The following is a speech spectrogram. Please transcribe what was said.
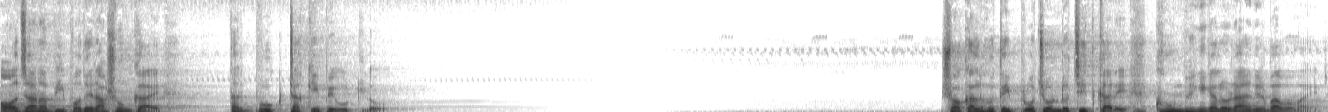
অজানা বিপদের আশঙ্কায় তার বুকটা কেঁপে উঠল। সকাল হতেই প্রচণ্ড চিৎকারে ঘুম ভেঙে গেল রায়নের বাবা মায়ের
